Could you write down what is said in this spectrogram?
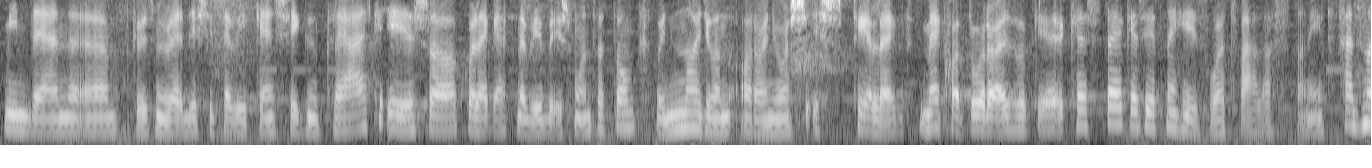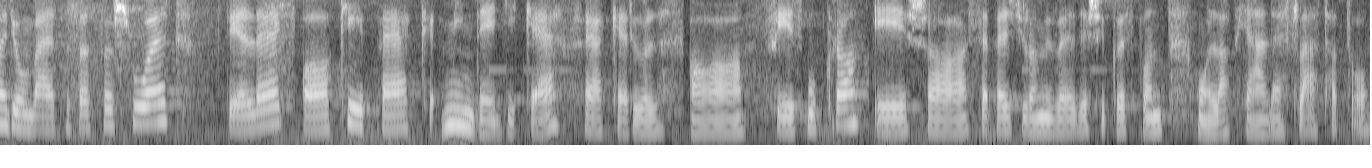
minden közművelési tevékenységünk leállt, és a kollégák nevében is mondhatom, hogy nagyon aranyos és tényleg megható rajzok érkeztek, ezért nehéz volt választani. Hát nagyon változatos volt, tényleg a képek mindegyike felkerül a Facebookra, és a Szepes Gyula Művelődési Központ honlapján lesz látható.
